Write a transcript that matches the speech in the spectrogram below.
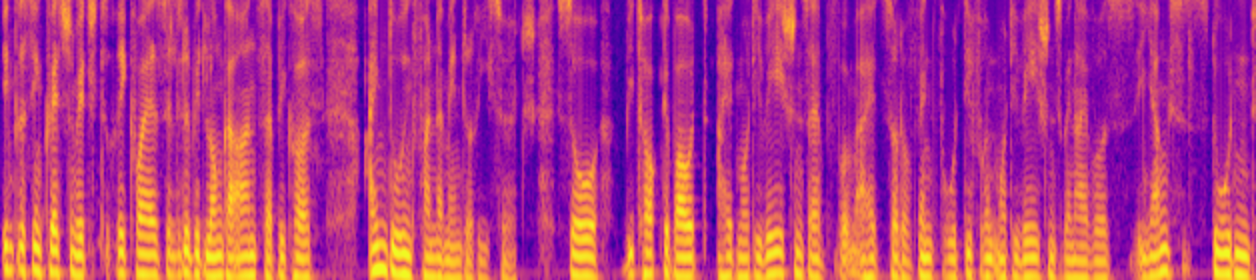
interesting question which requires a little bit longer answer because I'm doing fundamental research. So we talked about I had motivations. I've, I had sort of went through different motivations when I was a young student.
